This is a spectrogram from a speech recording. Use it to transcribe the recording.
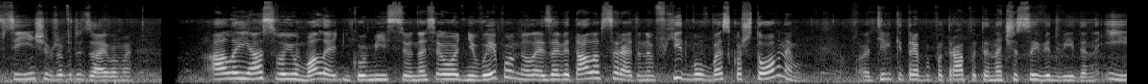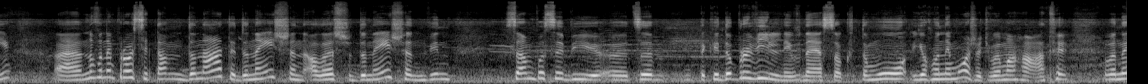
всі інші вже будуть зайвими. Але я свою маленьку місію на сьогодні виповнила і завітала всередину. Вхід був безкоштовним, тільки треба потрапити на часи відвідин. І е, ну, вони просять там донати, донейшн, але ж донейшн він сам по собі е, це такий добровільний внесок, тому його не можуть вимагати. Вони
